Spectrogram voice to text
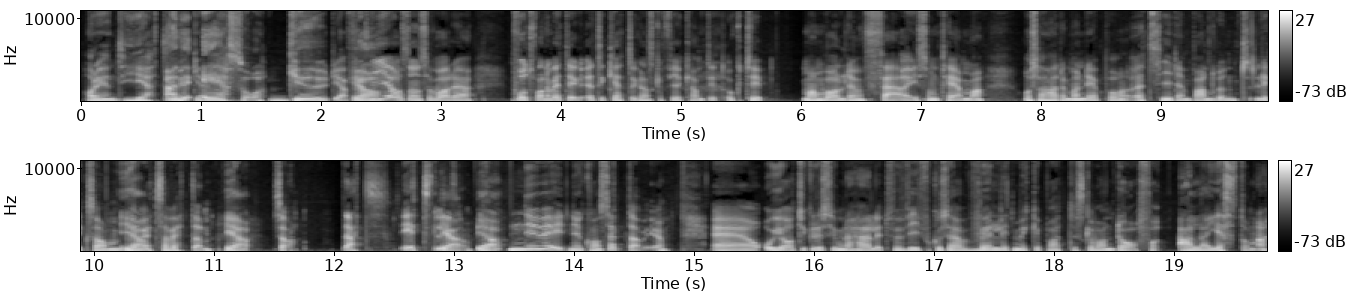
har det hänt Ja, jättemycket. det är så. Gud ja. För Ja. tio år sedan så var det fortfarande vet jag, etiketter ganska fyrkantigt och typ man valde en färg som tema och så hade man det på ett sidenband runt liksom, Ja. vet, servetten. Ja. Så, that's it. Liksom. Ja, ja. Nu, är, nu konceptar vi ju. Eh, och jag tycker det är så himla härligt för vi fokuserar väldigt mycket på att det ska vara en dag för alla gästerna.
